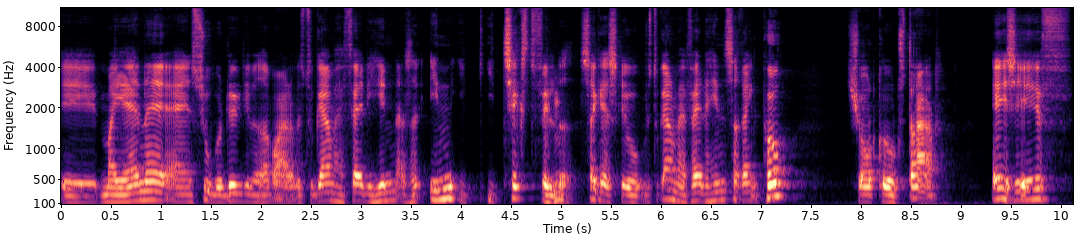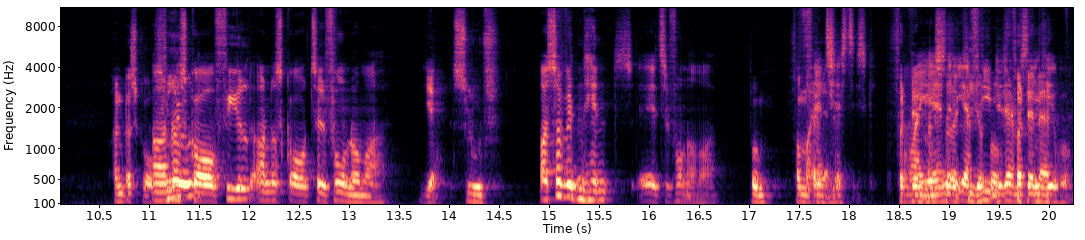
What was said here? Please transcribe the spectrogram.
øh, Marianne er en super dygtig medarbejder, hvis du gerne vil have fat i hende, altså inde i, i tekstfeltet, mm-hmm. så kan jeg skrive, hvis du gerne vil have fat i hende, så ring på shortcode start, ACF, Underscore field. underscore field, underscore telefonnummer, Ja, slut. Og så vil den hente øh, telefonnummeret. Bum, for Marianne. Fantastisk. For For den, man Marianne, sidder og ja, kigger fordi på. det er for, den er, på.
